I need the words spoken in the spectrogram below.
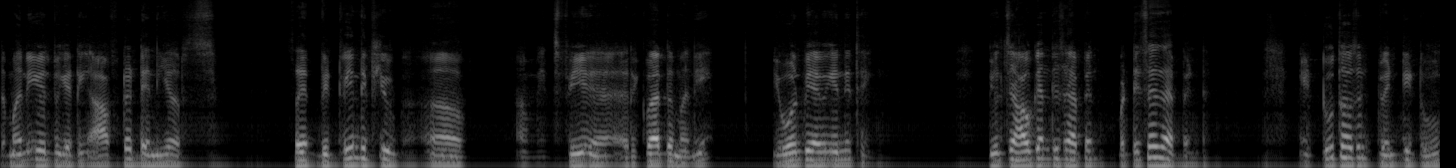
the money you will be getting after 10 years. So in between if you uh, means fee, uh, require the money, you won't be having anything. You'll say how can this happen? But this has happened. In 2022,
